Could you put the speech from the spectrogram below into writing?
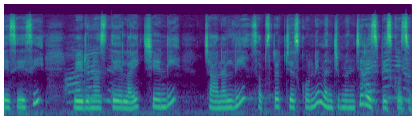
చేసేసి వీడియోని వస్తే లైక్ చేయండి. ఛానల్ని సబ్స్క్రైబ్ చేసుకోండి. మంచి మంచి రెసిపీస్ కోసం.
